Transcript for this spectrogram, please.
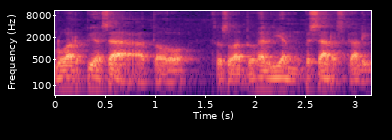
luar biasa atau sesuatu hal yang besar sekali.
